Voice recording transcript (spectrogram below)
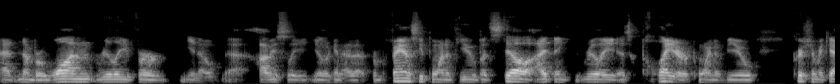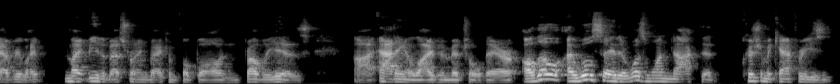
at number one, really for you know, uh, obviously you're looking at that from a fantasy point of view, but still, I think really as a player point of view, Christian McCaffrey might might be the best running back in football and probably is. Uh, adding Elijah Mitchell there, although I will say there was one knock that Christian McCaffrey's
